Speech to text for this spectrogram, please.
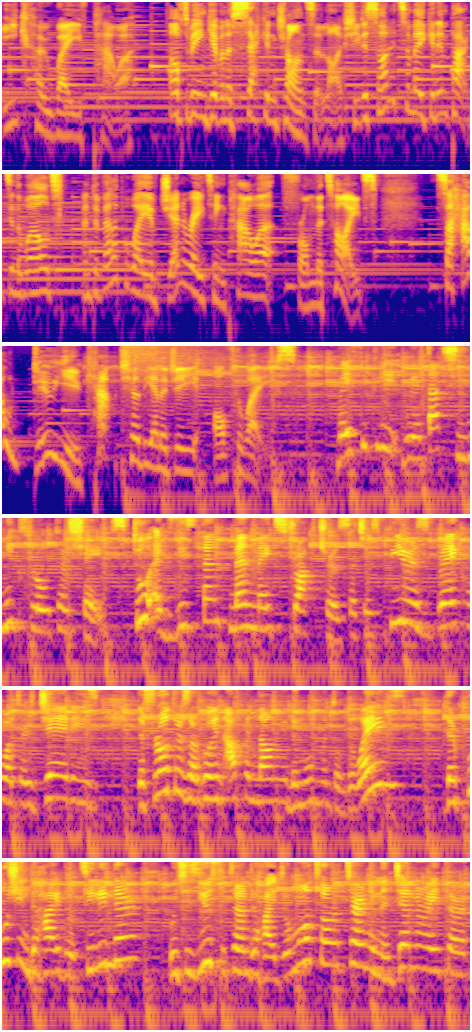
EcoWave Power. After being given a second chance at life, she decided to make an impact in the world and develop a way of generating power from the tides. So, how do you capture the energy of the waves? Basically, we attach unique floater shapes to existent man made structures such as piers, breakwaters, jetties. The floaters are going up and down with the movement of the waves. They're pushing the hydro cylinder, which is used to turn the hydro motor, turning a generator,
